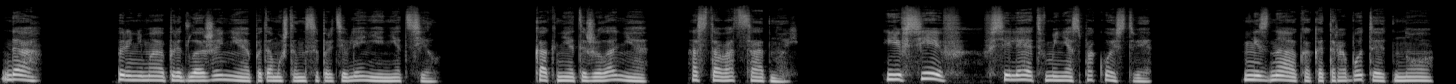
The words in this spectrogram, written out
«Да», — принимаю предложение, потому что на сопротивление нет сил. Как нет и желания оставаться одной. Евсеев вселяет в меня спокойствие, не знаю, как это работает, но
